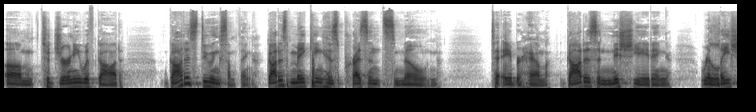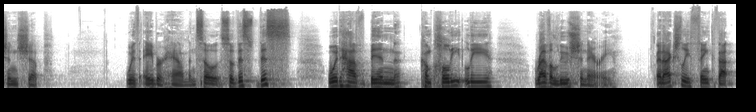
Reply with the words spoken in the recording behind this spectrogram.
um, to journey with God. God is doing something. God is making his presence known to Abraham. God is initiating relationship with Abraham. And so, so this, this would have been completely revolutionary. And I actually think that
